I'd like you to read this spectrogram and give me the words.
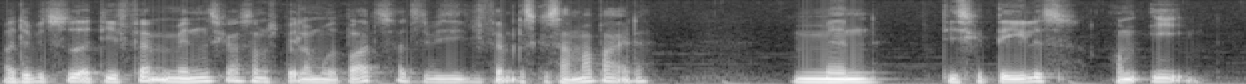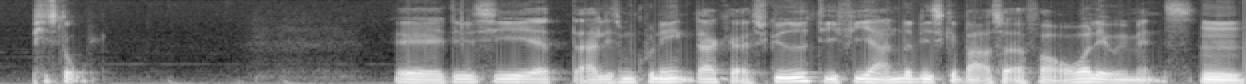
og det betyder, at de er fem mennesker, som spiller mod bots, og det vil sige, de fem, der skal samarbejde, men de skal deles om én pistol. Øh, det vil sige, at der er ligesom kun en, der kan skyde, de fire andre, de skal bare sørge for at overleve imens. Mm.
